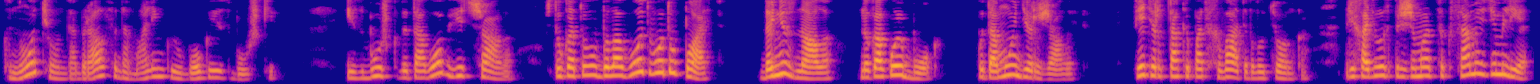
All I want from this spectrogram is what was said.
К ночи он добрался до маленькой убогой избушки. Избушка до того обветшала, что готова была вот-вот упасть, да не знала, на какой бок потому и держалась. Ветер так и подхватывал утенка. Приходилось прижиматься к самой земле,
